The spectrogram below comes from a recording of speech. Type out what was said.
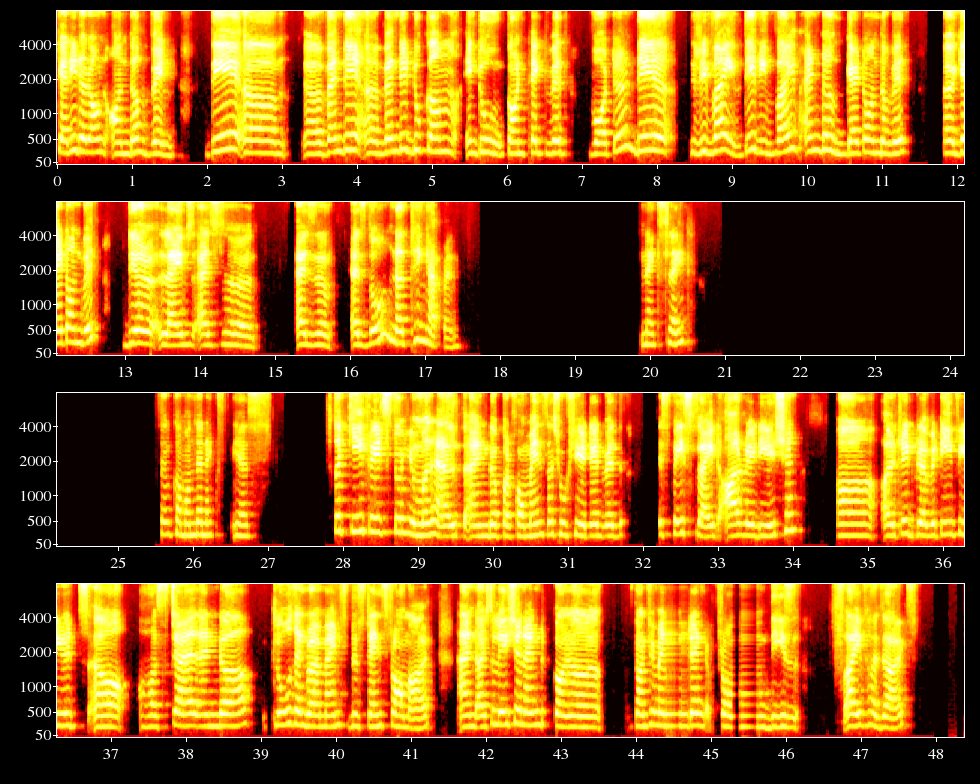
carried around on the wind. They um, uh, when they uh, when they do come into contact with water they revive they revive and uh, get on the with get on with their lives as as uh, as though nothing happened next slide so come on the next yes the key traits to human health and performance associated with space flight are radiation, uh, altered gravity fields, uh, hostile and uh, close environments, distance from Earth, and isolation and con- uh, confinement from these five hazards.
